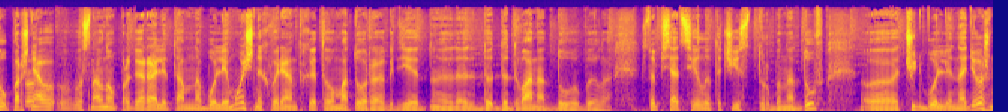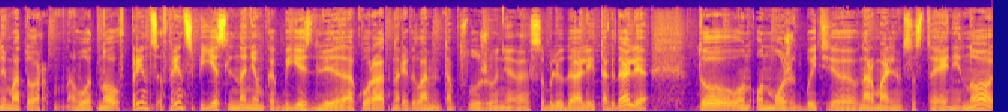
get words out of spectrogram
Ну, поршня в основном прогорали там на более мощных вариантах этого мотора, где э, до, до 2 наддува было. 150 сил это чисто турбонаддув, э, чуть более надежный мотор. Вот. Но в, принцип, в принципе, если на нем как бы ездили аккуратно, регламент обслуживания соблюдали и так далее, то он, он может быть э, в нормальном состоянии. Но,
